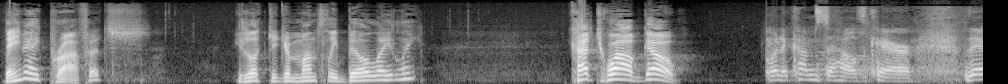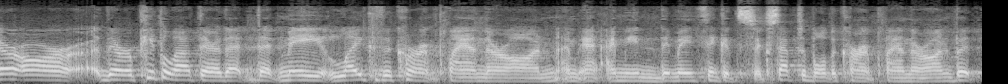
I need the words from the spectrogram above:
They make profits. You looked at your monthly bill lately? Cut 12, go. When it comes to health care, there are there are people out there that, that may like the current plan they're on. I mean, I mean, they may think it's acceptable the current plan they're on. But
